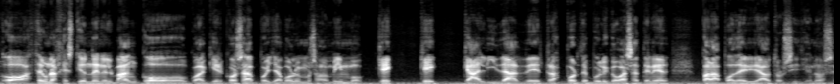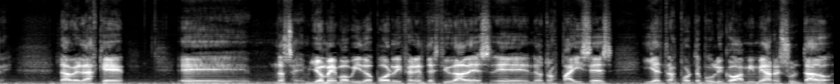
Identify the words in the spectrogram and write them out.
o hacer una gestión en el banco o cualquier cosa, pues ya volvemos a lo mismo. ¿Qué, calidad de transporte público vas a tener para poder ir a otro sitio? No sé. La verdad es que, eh, no sé, yo me he movido por diferentes ciudades eh, en otros países y el transporte público a mí me ha resultado,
